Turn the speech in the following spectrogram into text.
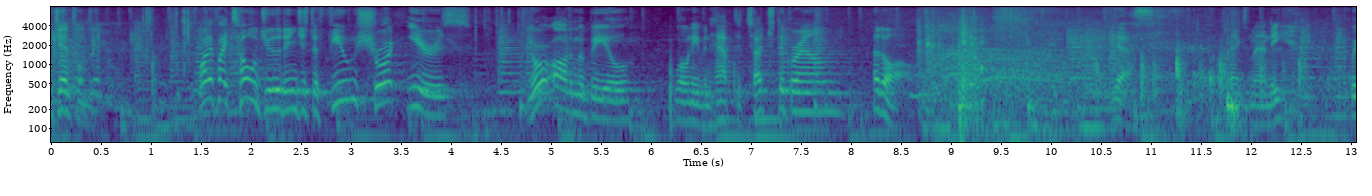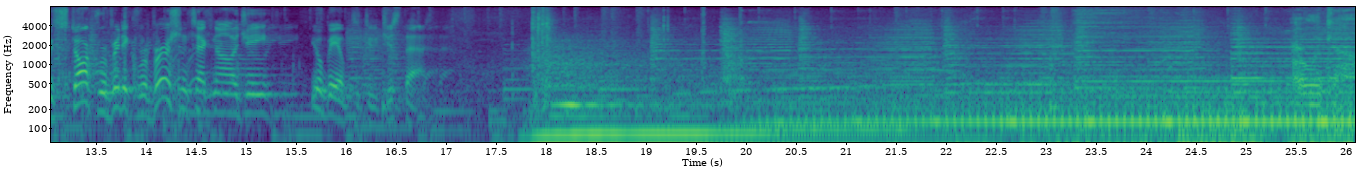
Ladies and gentlemen, what if I told you that in just a few short years, your automobile won't even have to touch the ground at all? Yes. Thanks, Mandy. With Stark gravitic reversion technology, you'll be able to do just that. Holy cow.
